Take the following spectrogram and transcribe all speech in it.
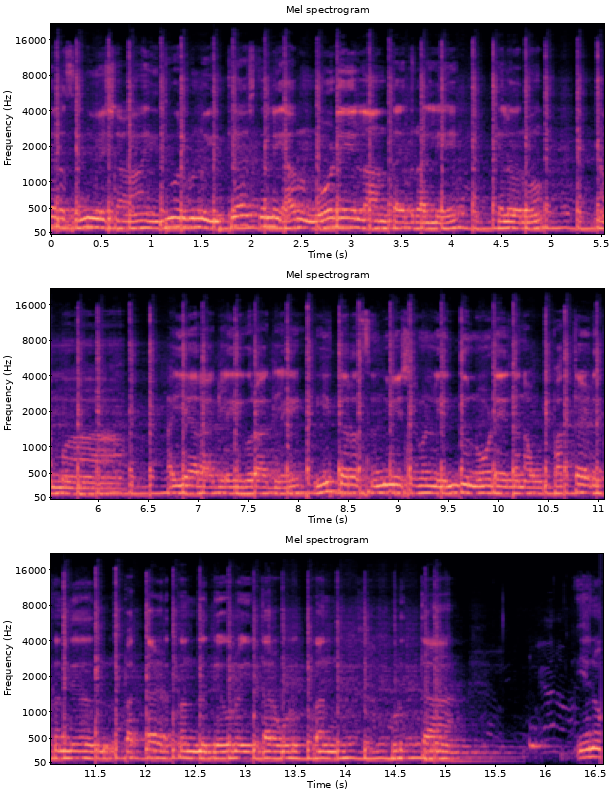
ಥರ ಸನ್ನಿವೇಶ ಇದುವರೆಗೂ ಇತಿಹಾಸದಲ್ಲಿ ಯಾರೂ ನೋಡೇ ಇಲ್ಲ ಅಂತ ಇದ್ರು ಅಲ್ಲಿ ಕೆಲವರು. ನಮ್ಮ ಅಯ್ಯರಾಗಲಿ ಇವರಾಗಲಿ, ಈ ಥರ ಸನ್ನಿವೇಶಗಳನ್ನ ಎಂದೂ ನೋಡೇ ಇಲ್ಲ. ನಾವು ಪತ್ತ ಹಿಡ್ಕೊಂಡು ಪತ್ತ ಹಿಡ್ಕೊಂಡು, ದೇವರು ಈ ಥರ ಹುಡುಕೊಂಡು ಹುಡುಕ್ತಾ, ಏನೋ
